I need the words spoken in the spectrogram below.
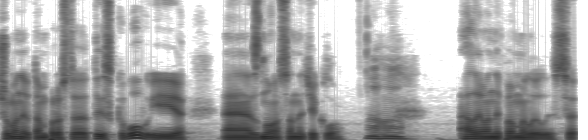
що в мене там просто тиск був і е, з носа натекло. Ага. Але вони помилились. Е,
